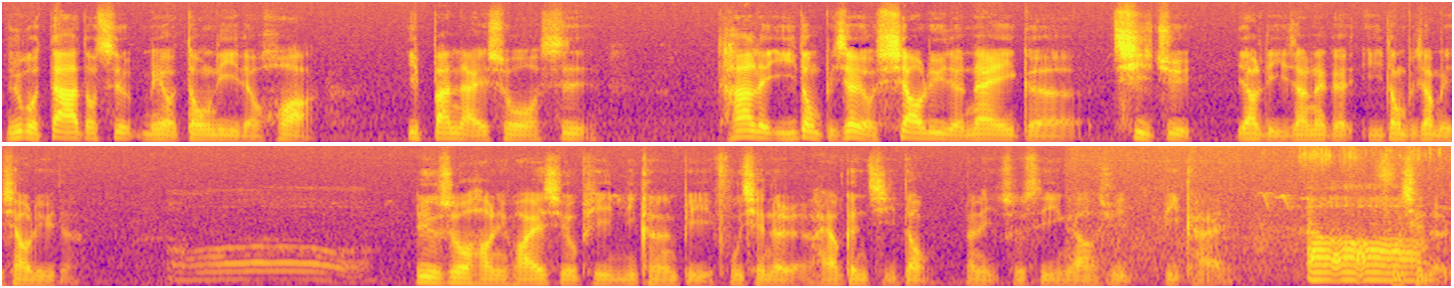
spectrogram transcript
如果大家都是没有动力的话，一般来说是他的移动比较有效率的那一个器具。要礼让那个移动比较没效率的，哦，例如说，好，你滑 SUP，你可能比浮潜的人还要更激动，那你就是应该要去避开哦哦哦浮潜的人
